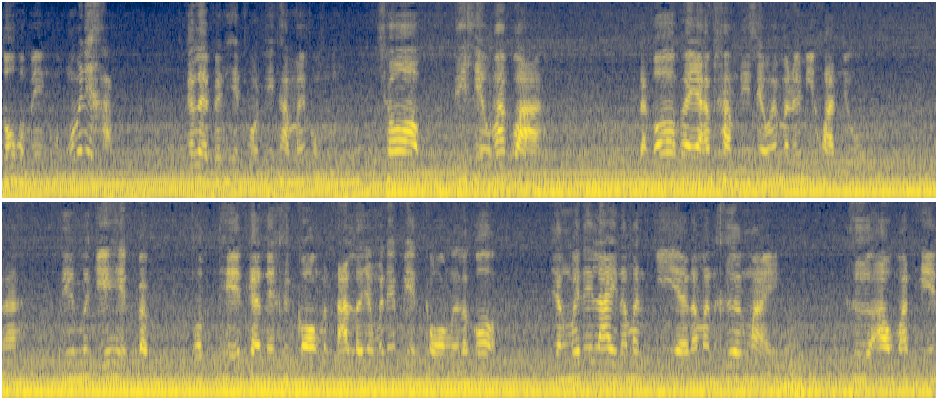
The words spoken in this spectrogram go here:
ตัวผมเองผมก็ไม่ได้ขับ ก็เลยเป็นเหตุผลที่ทำให้ผมชอบดีเซลมากกว่า แต่ก็พยายามทำดีเซลให้มันไม่มีควันอยู่นะนี่เมื่อกี้เห็นแบบทดเทสกันเนี่ยคือกองมันตันเรายังไม่ได้เปลี่ยนกองเลย แล้วก็ยังไม่ได้ไล่น้ำมันเกียร์น้ำมันเครื่องใหม่ คือเอามาเทส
